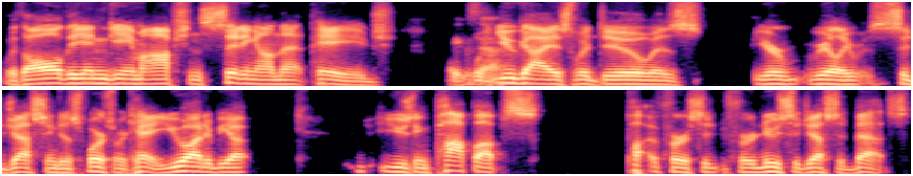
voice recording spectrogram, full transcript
with all the in-game options sitting on that page exactly. what you guys would do is you're really suggesting to the sportsbook hey you ought to be up using pop-ups for for new suggested bets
